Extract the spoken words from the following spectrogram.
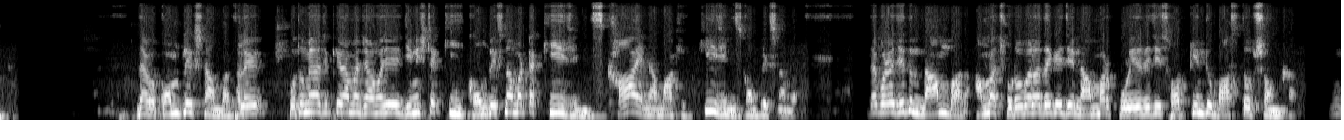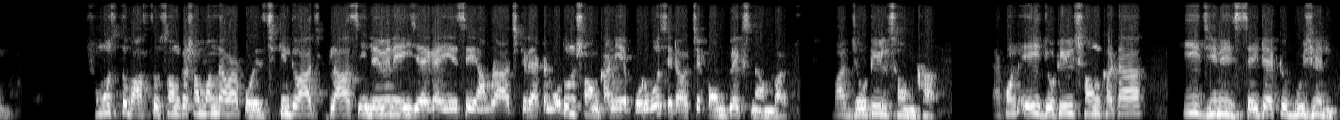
দেখো কমপ্লেক্স নাম্বার তাহলে প্রথমে আজকে আমরা জানব যে জিনিসটা কি? কমপ্লেক্স নাম্বারটা কি জিনিস? খায় না মাখে? কি জিনিস কমপ্লেক্স নাম্বার দেখো, এটা যেহেতু নাম্বার আমরা ছোটবেলা থেকে যে নাম্বার পড়ে এসেছি, সব কিন্তু বাস্তব সংখ্যা। হুম? সমস্ত বাস্তব সংখ্যা সম্বন্ধে আমরা পড়েছি। কিন্তু আজ ক্লাস ইলেভেনে এই জায়গায় এসে আমরা আজকের একটা নতুন সংখ্যা নিয়ে পড়ব, সেটা হচ্ছে কমপ্লেক্স নাম্বার বা জটিল সংখ্যা। এখন এই জটিল সংখ্যাটা কি জিনিস সেইটা একটু বুঝে নিই।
